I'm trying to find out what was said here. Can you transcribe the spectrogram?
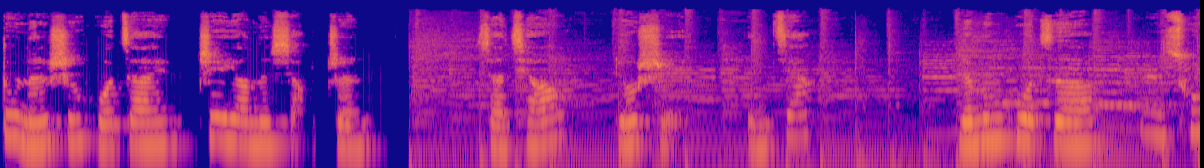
都能生活在这样的小镇，小桥流水。”人家，人们过着日出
